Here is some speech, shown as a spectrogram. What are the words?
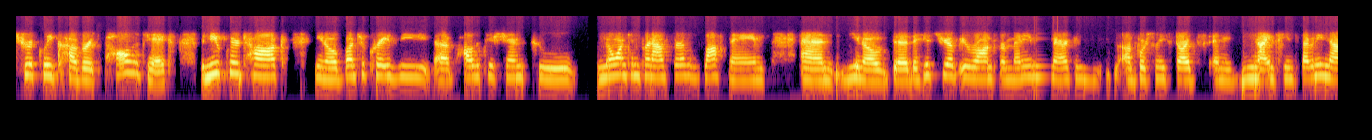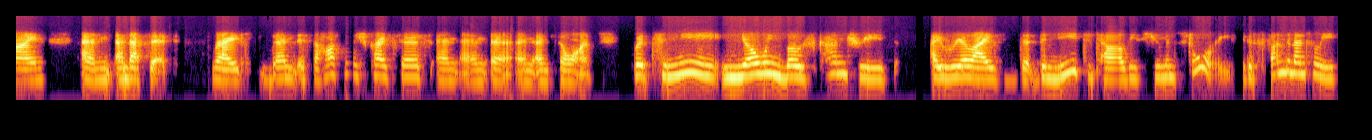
strictly covers politics. The nuclear talk, you know, a bunch of crazy uh, politicians who no one can pronounce their last names, and you know, the the history of Iran for many Americans unfortunately starts in 1979, and and that's it, right? Then it's the hostage crisis, and and and and so on. But to me, knowing both countries, I realized that the need to tell these human stories because fundamentally,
